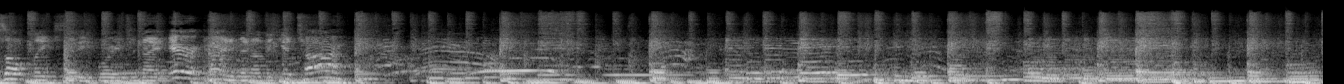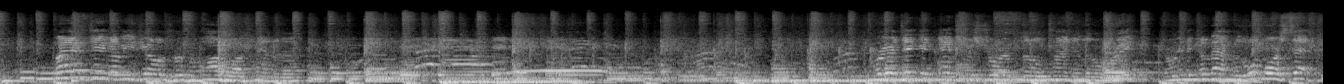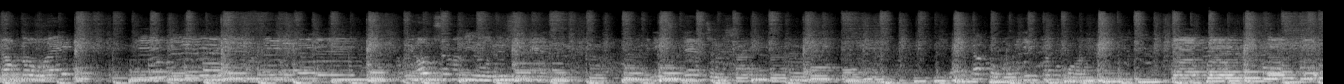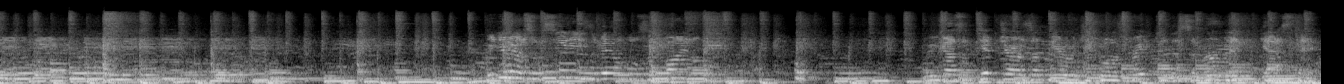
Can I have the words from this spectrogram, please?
Salt Lake City for you tonight. Eric Heideman on the guitar. My name is J.W. Jones. We're from Ottawa, Canada. We're going to take an extra short little tiny little break. And we're going to come back with one more set. Don't go away. Some of you will do some dancing. We need some. We got a couple, but we need a couple more. We do have some CDs available, some vinyl. We've got some tip jars up here, which is going straight to the suburban gas tank.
